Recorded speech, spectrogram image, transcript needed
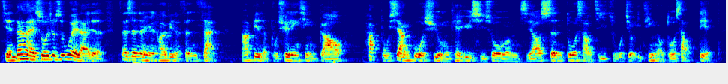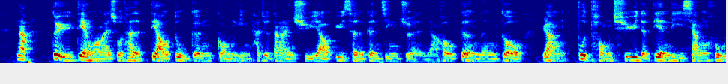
简单来说，就是未来的再生能源它会变得分散，它变得不确定性高。它不像过去，我们可以预期说，我们只要升多少机组，就一定有多少电。那对于电网来说，它的调度跟供应，它就当然需要预测得更精准，然后更能够让不同区域的电力相互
